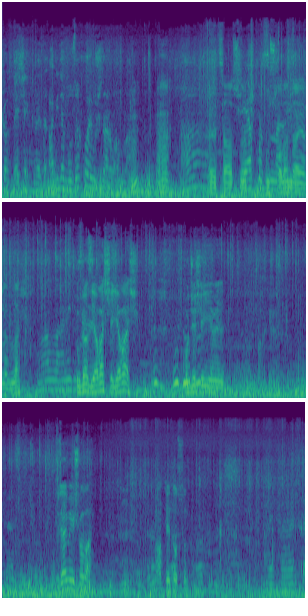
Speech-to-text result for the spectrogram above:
çok teşekkür ederim. Abi de buza koymuşlar vallahi. Hı? Aha. Aa, Evet sağ olsunlar. Şey yapmasınlar. Buz falan da ayarladılar. vallahi ne güzel. Ilgaz yavaş ye yavaş. Koca şeyi yemedi. Bak ya. Güzelsin çok. Güzel miymiş baba? Afiyet olsun. Harika.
